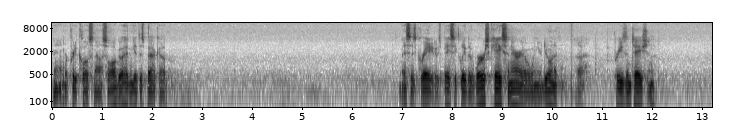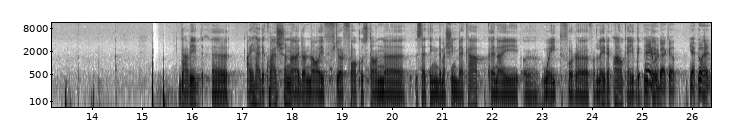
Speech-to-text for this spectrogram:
And we're pretty close now, so I'll go ahead and get this back up. This is great. It was basically the worst case scenario when you're doing a, a presentation. David, uh, I had a question. I don't know if you're focused on uh, setting the machine back up, and I uh, wait for uh, for later. Ah, okay. You get. Hey, there. we're back up. Yeah, go ahead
